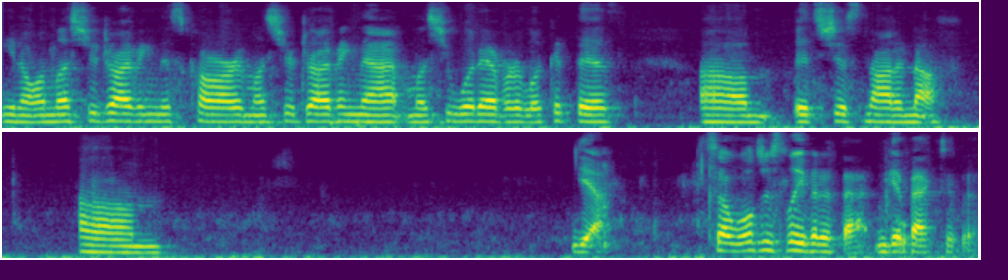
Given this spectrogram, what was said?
You know, unless you're driving this car, unless you're driving that, unless you whatever, look at this. Um, it's just not enough. Um, yeah. So we'll just leave it at that and get back to this.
